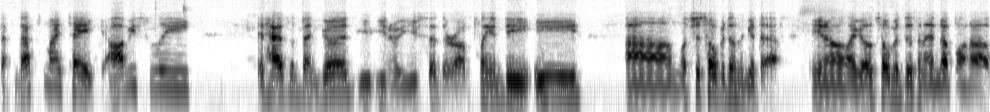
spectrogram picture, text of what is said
that, that's my take. Obviously, it hasn't been good. You, you know, you said they're on Plan D, E. Um, let's just hope it doesn't get to F. You know, like let's hope it doesn't end up on a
